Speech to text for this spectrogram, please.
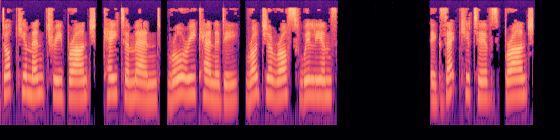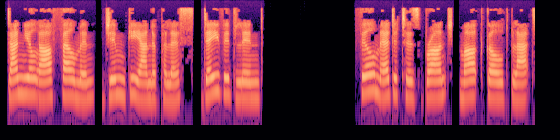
Documentary Branch, Kate Amend, Rory Kennedy, Roger Ross Williams Executives Branch, Daniel R. Fellman, Jim Gianopulos, David Linde Film Editors Branch, Mark Goldblatt,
